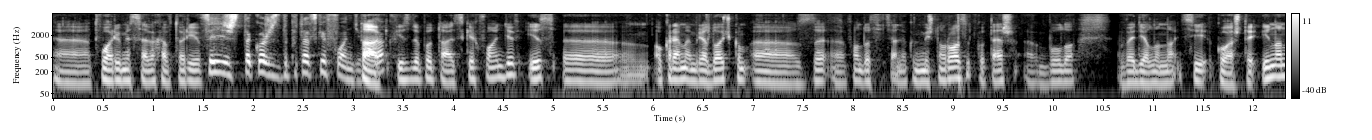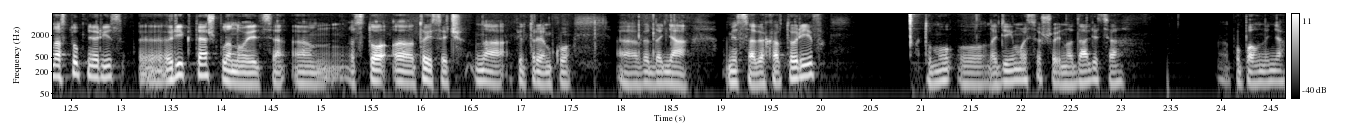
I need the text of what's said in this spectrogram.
е, творів місцевих авторів. Це ж також з депутатських фондів, так? Так, із депутатських фондів, із е, окремим рядочком е, з е, фонду соціально-економічного розвитку теж е, було виділено ці кошти. І на наступний рік, е, рік теж планується ем, 100 е, тисяч на підтримку е, видання місцевих авторів. Тому о, надіємося, що і надалі ця е, поповнення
